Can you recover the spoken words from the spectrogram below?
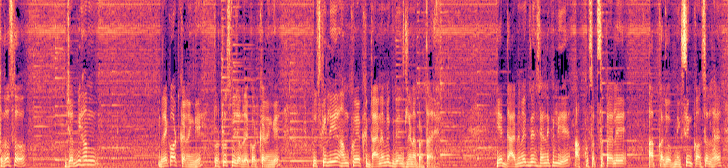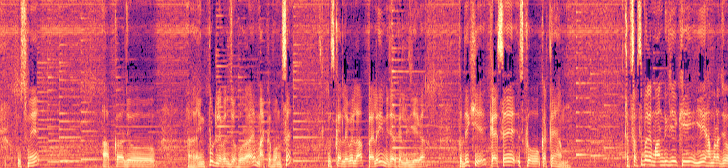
तो दोस्तों, जब भी हम रिकॉर्ड करेंगे प्रोटूल्स में जब रिकॉर्ड करेंगे तो इसके लिए हमको एक डायनामिक रेंज लेना पड़ता है। ये डायनामिक रेंज लेने के लिए आपको सबसे पहले आपका जो मिक्सिंग कंसोल है, उसमें आपका जो इनपुट लेवल जो हो रहा है माइक्रोफोन से, उसका लेवल आप पहले ही मेजर कर लीजिएगा। तो देखिए कैसे इसको करते हैं हम। तो सबसे पहले मान लीजिए कि ये हमारा जो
